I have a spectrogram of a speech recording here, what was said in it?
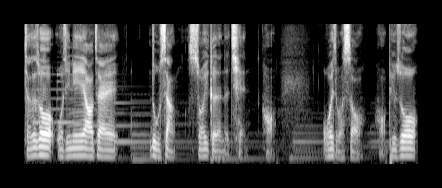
假设说，我今天要在路上收一个人的钱，好，我会怎么收？好，比如说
